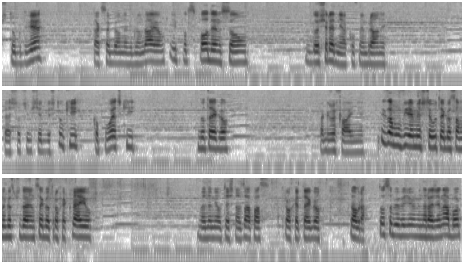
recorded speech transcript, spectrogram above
sztuk dwie, tak sobie one wyglądają. I pod spodem są do średniaków membrany. Też oczywiście dwie sztuki, kopułeczki do tego. Także fajnie. I zamówiłem jeszcze u tego samego sprzedającego trochę kleju. Będę miał też na zapas trochę tego. Dobra, to sobie weźmiemy na razie na bok,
